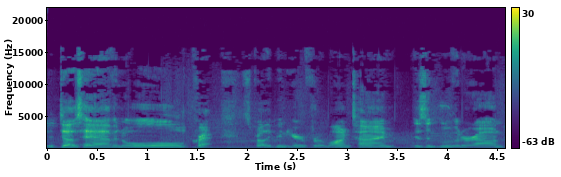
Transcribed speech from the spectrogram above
It does have an old crack. It's probably been here for a long time, isn't moving around.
